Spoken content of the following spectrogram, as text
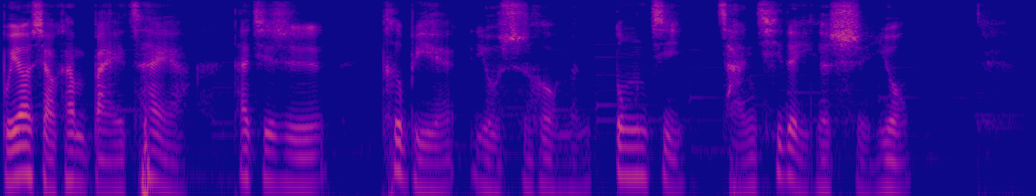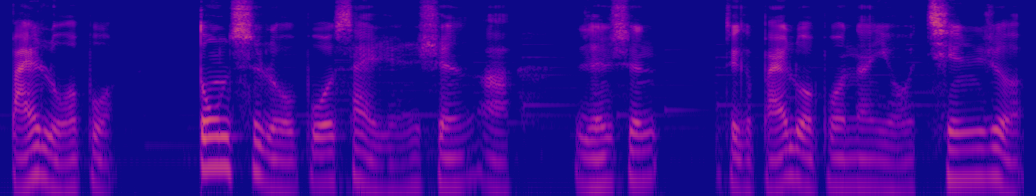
不要小看白菜呀，它其实特别有适合我们冬季长期的一个使用。白萝卜，冬吃萝卜赛人参啊，人参这个白萝卜呢有清热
